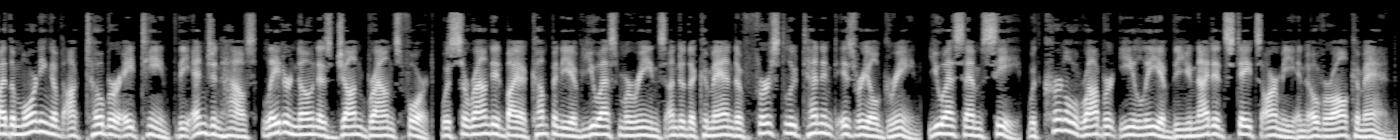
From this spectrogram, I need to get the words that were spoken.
By the morning of October 18 the engine house, later known as John Brown's Fort, was surrounded by a company of U.S. Marines under the command of 1st Lieutenant Israel Green, USMC, with Colonel Robert E. Lee of the United States Army in overall command.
